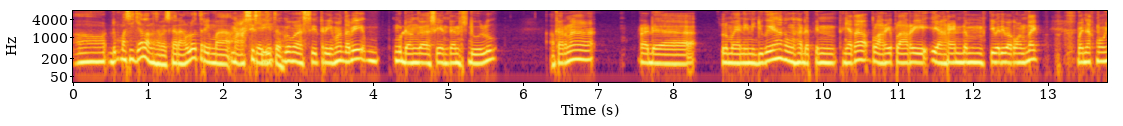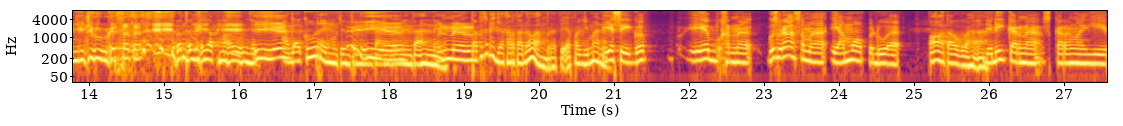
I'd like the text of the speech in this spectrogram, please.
Oh, masih jalan sampai sekarang. Lu terima masih kayak sih gitu? gue masih terima tapi udah nggak seintens dulu karena rada lumayan ini juga ya ngadepin ternyata pelari-pelari yang random tiba-tiba kontak banyak maunya juga ternyata Ternyata banyak maunya. Iya. Agak kurang mungkin permintaan Iya, permintaan nih. bener. Tapi itu di Jakarta doang berarti apa gimana? iya sih gue iya karena gue sebenarnya sama Yamo berdua Oh, tahu ha. jadi karena sekarang lagi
